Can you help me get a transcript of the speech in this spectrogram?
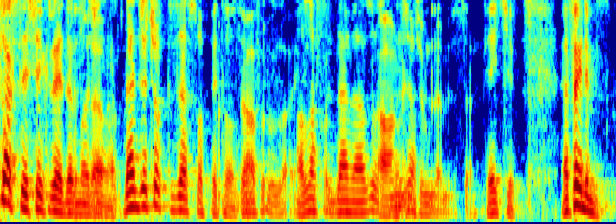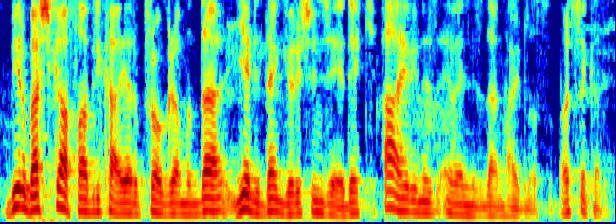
Çok teşekkür ederim hocam. Bence çok güzel sohbet oldu. Estağfurullah. Allah sizden razı olsun Amin hocam. cümlemizden. Peki. Efendim bir başka fabrika ayarı programında yeniden görüşünceye dek ahiriniz evelinizden hayırlı olsun. Hoşçakalın.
